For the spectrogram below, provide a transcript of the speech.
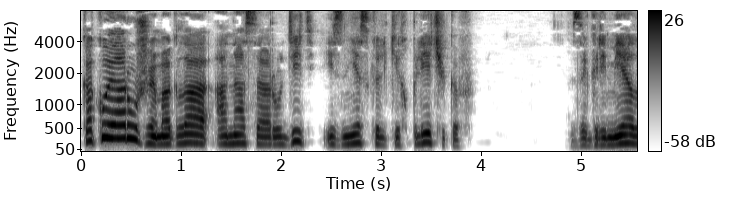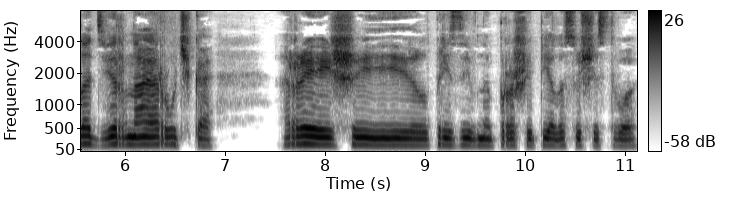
Какое оружие могла она соорудить из нескольких плечиков? Загремела дверная ручка. «Рейшил!» — призывно прошипело существо.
